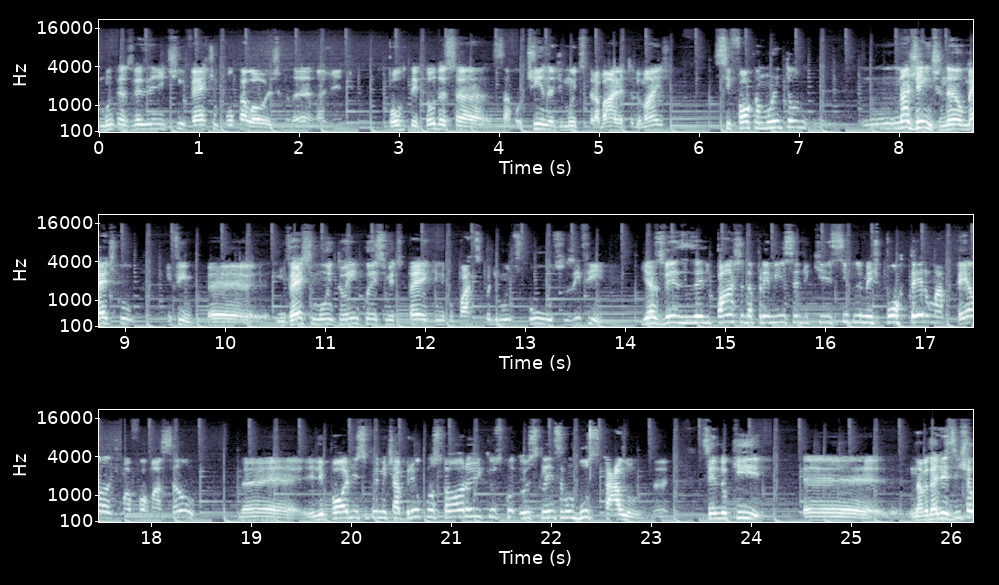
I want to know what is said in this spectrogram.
muitas vezes a gente inverte um pouco a lógica, né? A gente, por ter toda essa, essa rotina de muito trabalho e tudo mais, se foca muito na gente, né? O médico, enfim, é, investe muito em conhecimento técnico, participa de muitos cursos, enfim. E às vezes ele parte da premissa de que simplesmente por ter uma tela de uma formação, né, ele pode simplesmente abrir o consultório e que os, os clientes vão buscá-lo, né? Sendo que é, na verdade, existem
